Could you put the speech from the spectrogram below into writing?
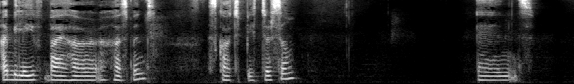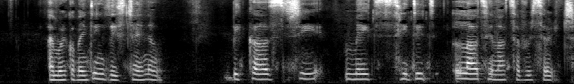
I believe by her husband, Scott Peterson. And I'm recommending this channel because she made, she did lots and lots of research.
